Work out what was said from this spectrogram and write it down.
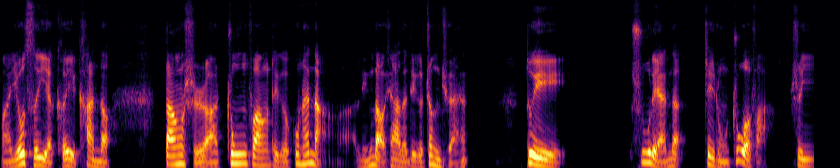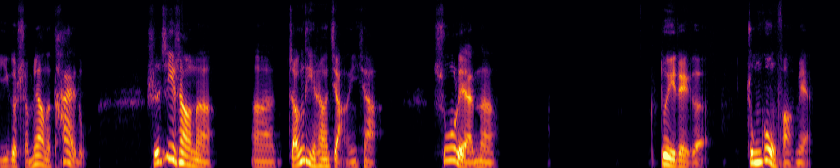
啊，由此也可以看到，当时啊，中方这个共产党领导下的这个政权，对苏联的这种做法是一个什么样的态度。实际上呢，啊，整体上讲一下，苏联呢对这个中共方面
